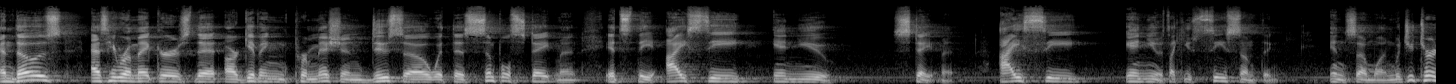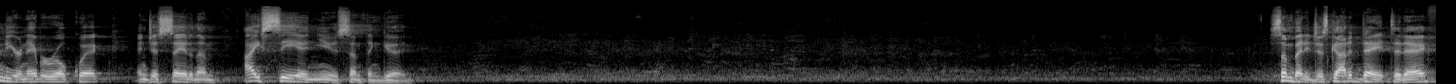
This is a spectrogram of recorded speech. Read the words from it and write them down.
And those as hero makers that are giving permission do so with this simple statement it's the I see in you statement. I see in you. It's like you see something in someone. Would you turn to your neighbor real quick and just say to them, I see in you something good? Somebody just got a date today,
